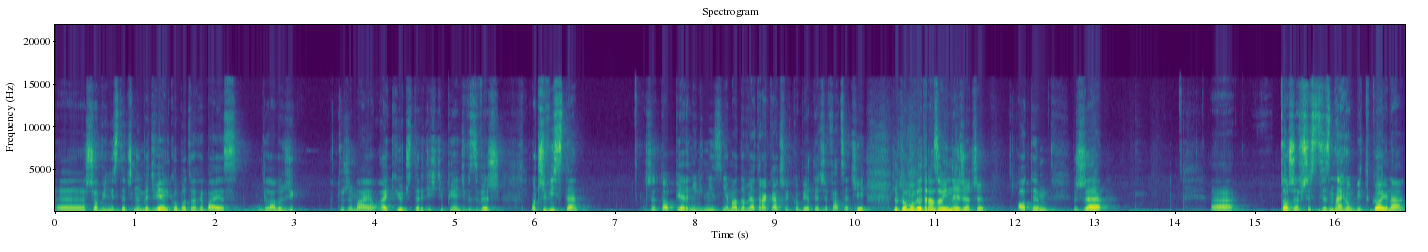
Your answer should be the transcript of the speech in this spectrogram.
e, szowinistycznym wydźwięku, bo to chyba jest dla ludzi, którzy mają IQ 45 wzwyż, oczywiste, że to piernik nic nie ma do wiatraka, czy kobiety, czy faceci. Tylko mówię teraz o innej rzeczy, o tym, że to, że wszyscy znają Bitcoina,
